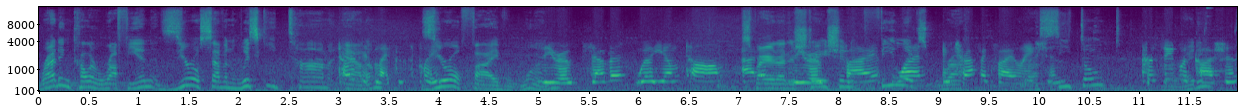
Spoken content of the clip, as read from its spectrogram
red in color Ruffian, 07 Whiskey Tom Adam, 051. 07 William Tom. Expired registration, 051, Felix Ra- traffic violation. Racito. Proceed with caution.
